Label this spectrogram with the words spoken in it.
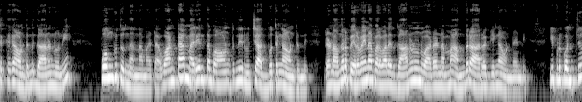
చక్కగా ఉంటుంది గాను నూనె పొంగుతుందన్నమాట. వంట మరింత బాగుంటుంది రుచి అద్భుతంగా ఉంటుంది. రెండు వందల పెరువైనా పర్వాలేదు గాను నూనె వాడండి అమ్మ అందరూ ఆరోగ్యంగా ఉండండి. ఇప్పుడు కొంచెం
